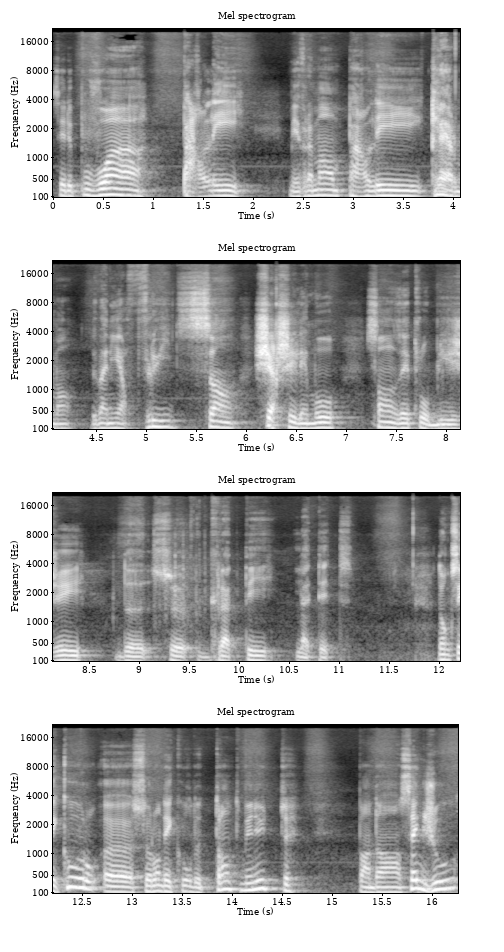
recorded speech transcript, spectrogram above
c'est de pouvoir parler, mais vraiment parler clairement, de manière fluide, sans chercher les mots, sans être obligé de se gratter la tête. Donc ces cours euh, seront des cours de 30 minutes pendant 5 jours.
